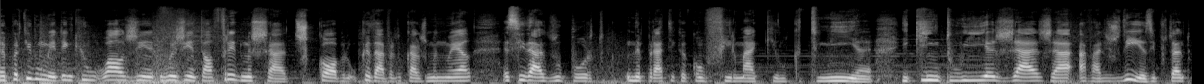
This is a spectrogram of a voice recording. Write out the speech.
A partir do momento em que o, o agente Alfredo Machado descobre o cadáver do Carlos Manuel, a cidade do Porto, na prática, confirma aquilo que temia e que intuía já, já há vários dias. E, portanto,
